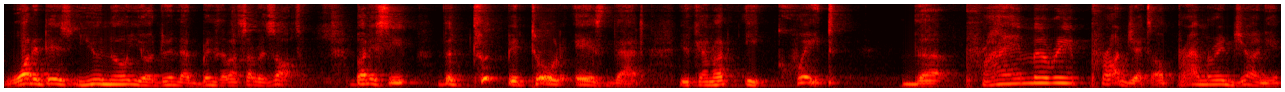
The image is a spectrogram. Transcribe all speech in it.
what it is you know you're doing that brings about some results. But you see, the truth be told is that you cannot equate the primary project or primary journey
